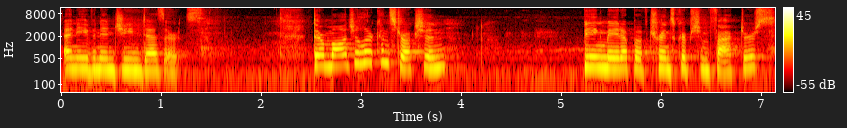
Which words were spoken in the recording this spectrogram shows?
and even in gene deserts. Their modular construction, being made up of transcription factors,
